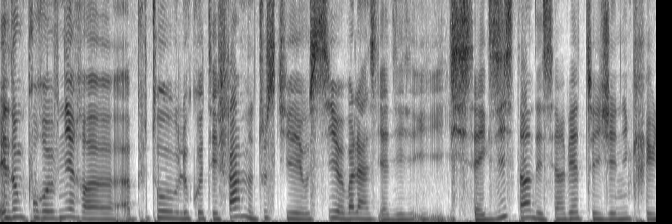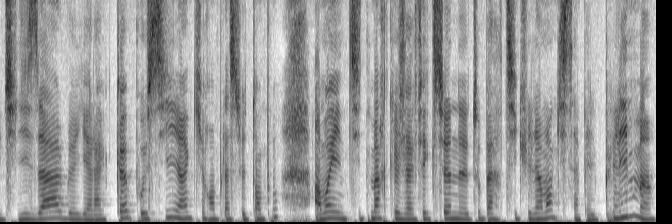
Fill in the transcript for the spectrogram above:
Et donc pour revenir euh, plutôt le côté femme, tout ce qui est aussi, euh, voilà, il y a des, ça existe, hein, des serviettes hygiéniques réutilisables. Il y a la cup aussi hein, qui remplace le tampon. Alors moi, il y a une petite marque que j'affectionne tout particulièrement qui s'appelle Plim,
